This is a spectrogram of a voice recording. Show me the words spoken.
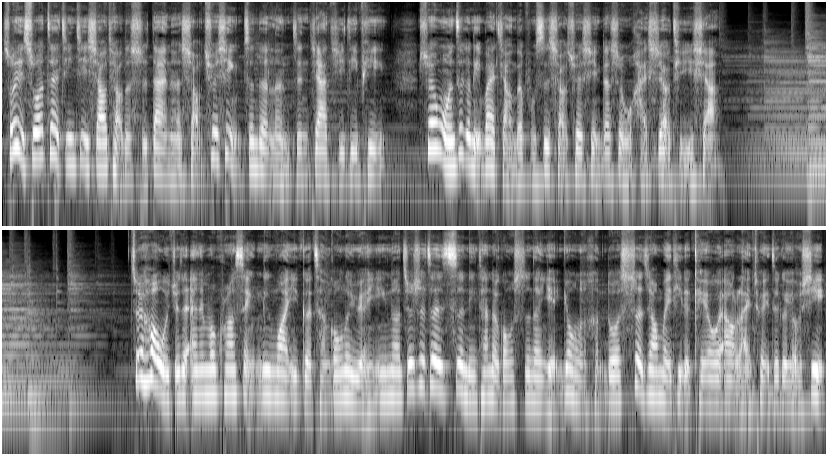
所以说，在经济萧条的时代呢，小确幸真的能增加 GDP。虽然我们这个礼拜讲的不是小确幸，但是我还是要提一下。最后，我觉得 Animal Crossing 另外一个成功的原因呢，就是这次 Nintendo 公司呢也用了很多社交媒体的 KOL 来推这个游戏。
